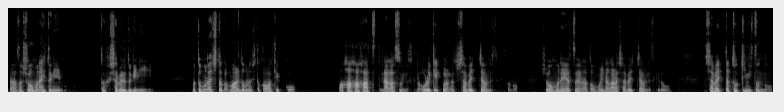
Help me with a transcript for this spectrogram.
なんかそのしょうもない人に、喋るときに、まあ、友達とか、周りの友達とかは結構、まあ、はははっつって流すんですけど、俺結構なんか喋っちゃうんですよ。その、しょうもねえやつやなと思いながら喋っちゃうんですけど、喋った時にその、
